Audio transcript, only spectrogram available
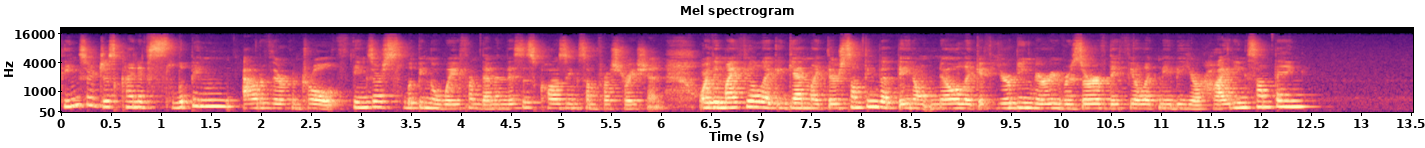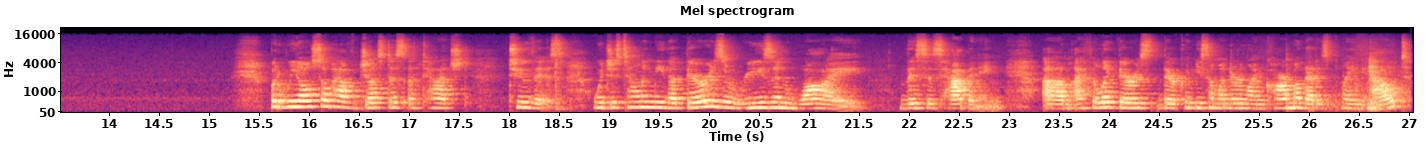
things are just kind of slipping out of their control. Things are slipping away from them, and this is causing some frustration. Or they might feel like, again, like there's something that they don't know. Like if you're being very reserved, they feel like maybe you're hiding something. But we also have justice attached to this, which is telling me that there is a reason why this is happening. Um, I feel like there is there could be some underlying karma that is playing out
